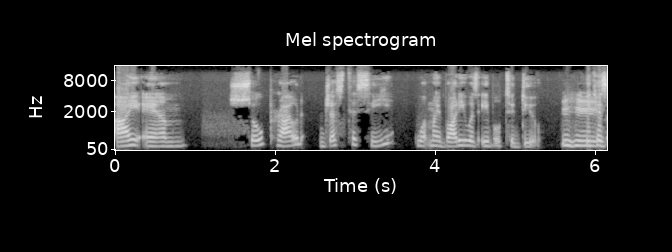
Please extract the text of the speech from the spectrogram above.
I am so proud just to see what my body was able to do. Mm-hmm. Because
